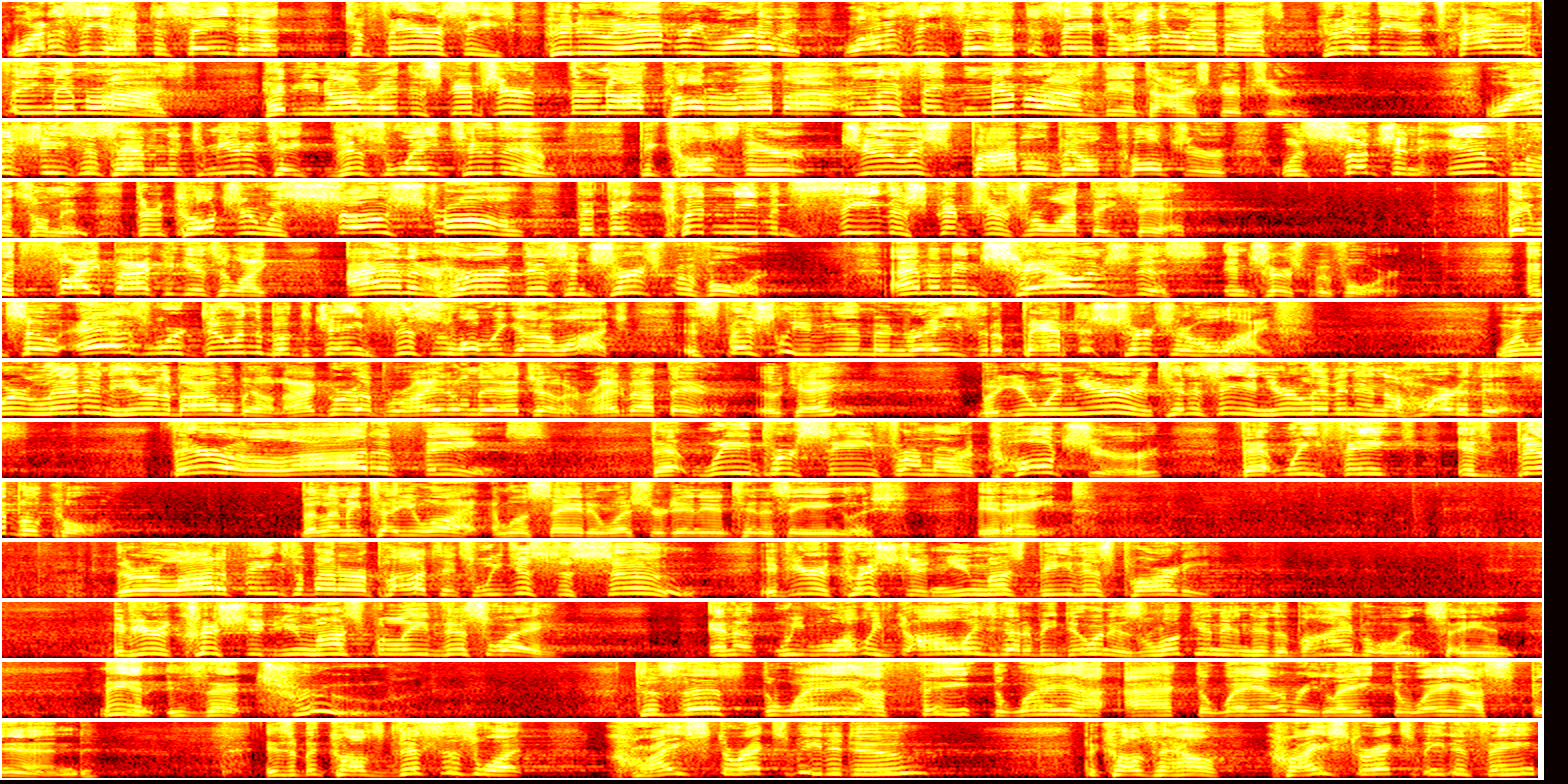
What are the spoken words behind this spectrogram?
Why does he have to say that to Pharisees who knew every word of it? Why does he say, have to say it to other rabbis who had the entire thing memorized? Have you not read the scripture? They're not called a rabbi unless they've memorized the entire scripture. Why is Jesus having to communicate this way to them? Because their Jewish Bible Belt culture was such an influence on them. Their culture was so strong that they couldn't even see the scriptures for what they said. They would fight back against it, like, I haven't heard this in church before. I haven't been challenged this in church before. And so, as we're doing the book of James, this is what we got to watch, especially if you've been raised in a Baptist church your whole life. When we're living here in the Bible Belt, I grew up right on the edge of it, right about there, okay? But you're, when you're in Tennessee and you're living in the heart of this, there are a lot of things that we perceive from our culture that we think is biblical. But let me tell you what, I'm to say it in West Virginia and Tennessee English it ain't. There are a lot of things about our politics we just assume if you're a Christian, you must be this party. If you're a Christian, you must believe this way. And uh, we, what we've always got to be doing is looking into the Bible and saying, man, is that true? Does this, the way I think, the way I act, the way I relate, the way I spend, is it because this is what Christ directs me to do? Because how Christ directs me to think?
